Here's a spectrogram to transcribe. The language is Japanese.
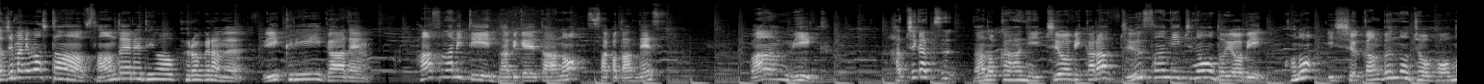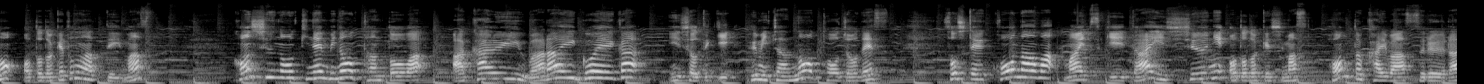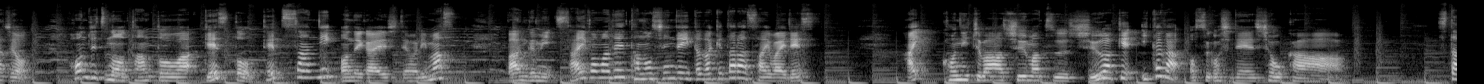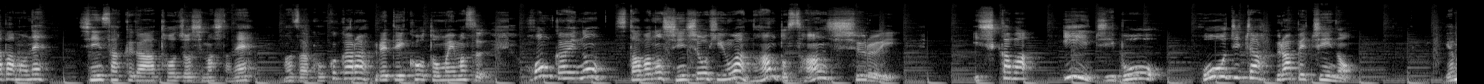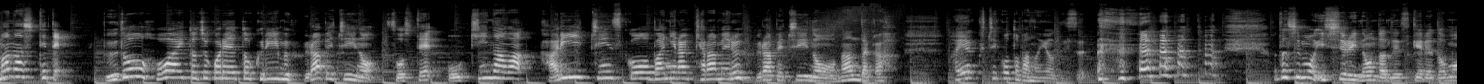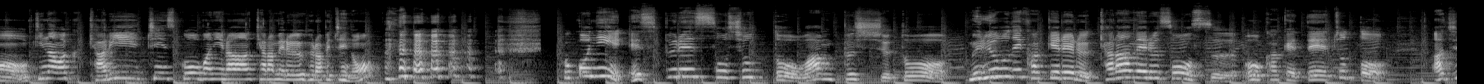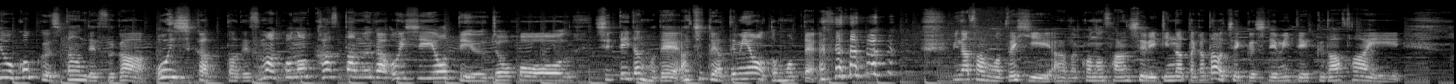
始まりました。サンデーレディオプログラム、ウィークリーガーデン。パーソナリティナビゲーターのさこたんです。ワンウィーク。8月7日日曜日から13日の土曜日、この1週間分の情報のお届けとなっています。今週の記念日の担当は、明るい笑い声が印象的、ふみちゃんの登場です。そしてコーナーは毎月第1週にお届けします。本と会話するラジオ。本日の担当はゲスト、てつさんにお願いしております。番組最後まで楽しんでいただけたら幸いです。はい、こんにちは。週末、週明け、いかがお過ごしでしょうか？スタバもね、新作が登場しましたね。まずはここから触れていこうと思います。今回のスタバの新商品はなんと3種類。石川、いい自房、ほうじ茶フラペチーノ、山梨テテ、ぶどうホワイトチョコレートクリームフラペチーノ、そして沖縄カリーチンスコーバニラキャラメルフラペチーノ。なんだか 早口言葉のようです。私も一種類飲んだんですけれども、沖縄キャリーチンスコーバニラキャラメルフラペチーノ？ここにエスプレッソショットワンプッシュと無料でかけれるキャラメルソースをかけてちょっと味を濃くしたんですが美味しかったです。まあこのカスタムが美味しいよっていう情報を知っていたので、あ、ちょっとやってみようと思って。皆さんもぜひあのこの3種類気になった方はチェックしてみてください。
